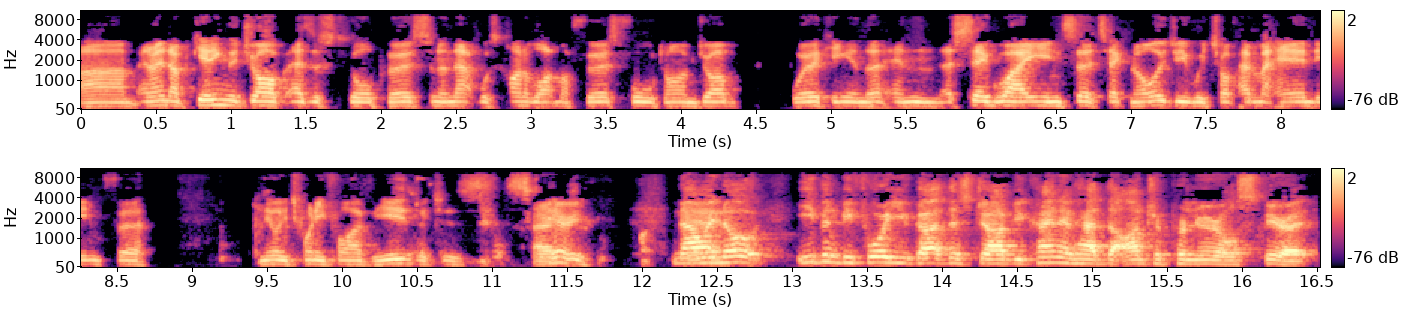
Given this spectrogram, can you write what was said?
Um, and I ended up getting the job as a store person, and that was kind of like my first full time job working in the and a segue into technology, which I've had my hand in for nearly 25 years, which is scary. Now yeah. I know even before you got this job, you kind of had the entrepreneurial spirit.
